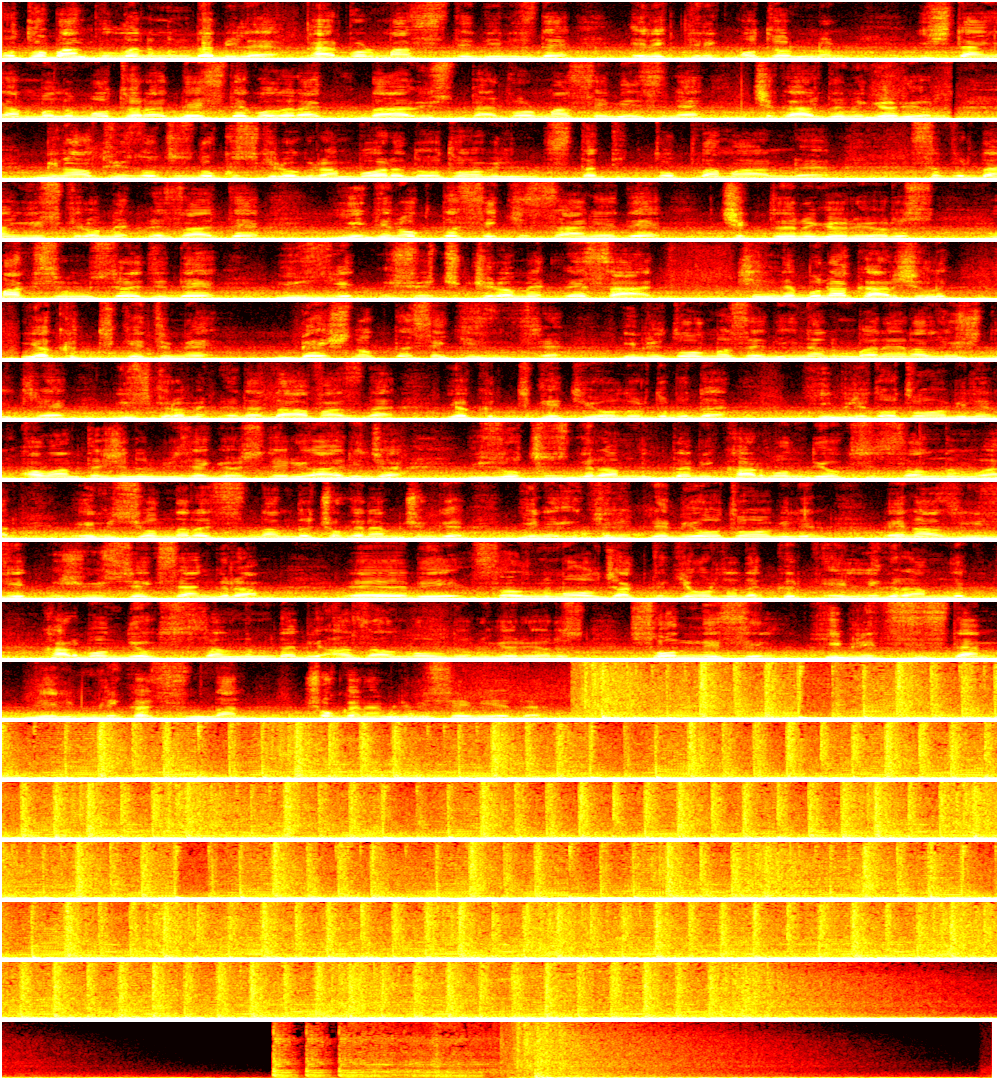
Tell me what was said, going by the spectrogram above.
otoban kullanımında bile performans istediğinizde elektrik motorunun içten yanmalı motora destek olarak daha üst performans seviyesine çıkardığını görüyoruz. 1639 kilogram bu arada otomobilin statik toplam ağırlığı sıfırdan 100 kilometre saate 7.8 saniyede çıktığını görüyoruz. Maksimum sürati de 173 kilometre saat. Şimdi buna karşılık yakıt tüketimi 5.8 litre. Hibrit olmasaydı inanın bana en az 3 litre 100 kilometrede daha fazla yakıt tüketiyor olurdu. Bu da hibrit otomobilin avantajını bize gösteriyor. Ayrıca 130 gramlıkta bir karbondioksit salınım var. Emisyonlar açısından da çok önemli. Çünkü yine 2 litre bir otomobilin en az 170-180 gram e, bir salınımı olacaktı ki orada da 40-50 gramlık karbondioksit salınımında bir azalma olduğunu görüyoruz. Son nesil hibrit sistem verimlilik açısından çok önemli bir seviyede.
